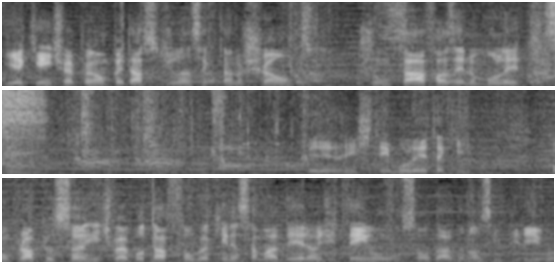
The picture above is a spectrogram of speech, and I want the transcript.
E aqui a gente vai pegar um pedaço de lança que tá no chão, juntar fazendo muletas. Beleza, a gente tem muleta aqui. Com o próprio Sam a gente vai botar fogo aqui nessa madeira onde tem um soldado nosso em perigo.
